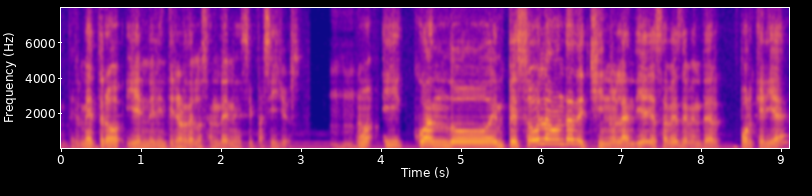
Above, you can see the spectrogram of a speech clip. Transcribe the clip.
del metro y en el interior de los andenes y pasillos. ¿no? Y cuando empezó la onda de Chinolandia, ya sabes, de vender porquería,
